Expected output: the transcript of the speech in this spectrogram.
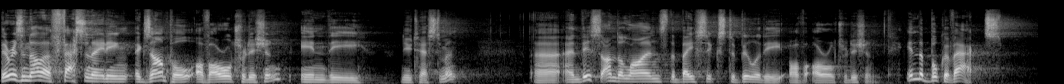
There is another fascinating example of oral tradition in the New Testament, uh, and this underlines the basic stability of oral tradition. In the book of Acts,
